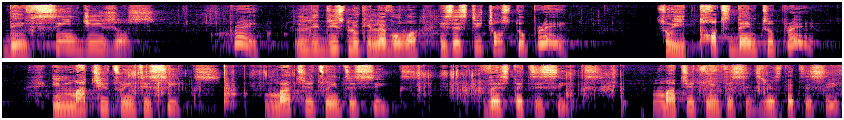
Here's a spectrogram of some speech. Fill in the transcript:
They've seen Jesus pray. This Luke 11 1. He says, Teach us to pray. So he taught them to pray. In Matthew 26, Matthew 26, verse 36. Matthew 26, verse 36.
